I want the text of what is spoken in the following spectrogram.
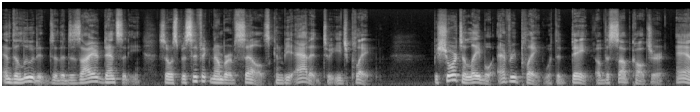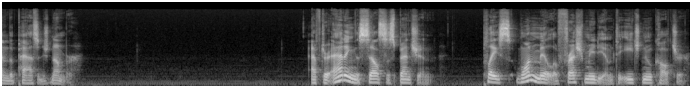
and diluted to the desired density so a specific number of cells can be added to each plate. Be sure to label every plate with the date of the subculture and the passage number. After adding the cell suspension, place 1 ml of fresh medium to each new culture.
